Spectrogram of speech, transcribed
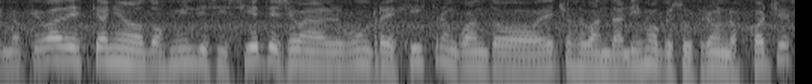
En lo que va de este año 2017, ¿llevan algún registro en cuanto a hechos de vandalismo que sufrieron los coches?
